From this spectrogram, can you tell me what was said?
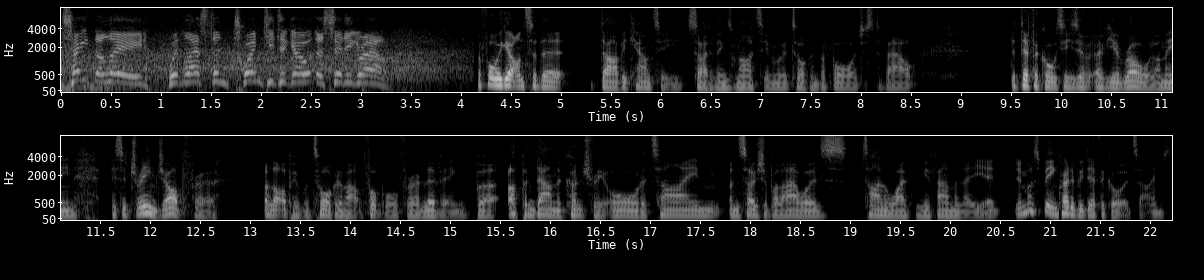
Take the lead with less than 20 to go at the City Ground. Before we get onto the Derby County side of things, Martin, we were talking before just about the difficulties of, of your role. I mean, it's a dream job for a lot of people talking about football for a living, but up and down the country all the time, unsociable hours, time away from your family. It, it must be incredibly difficult at times.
